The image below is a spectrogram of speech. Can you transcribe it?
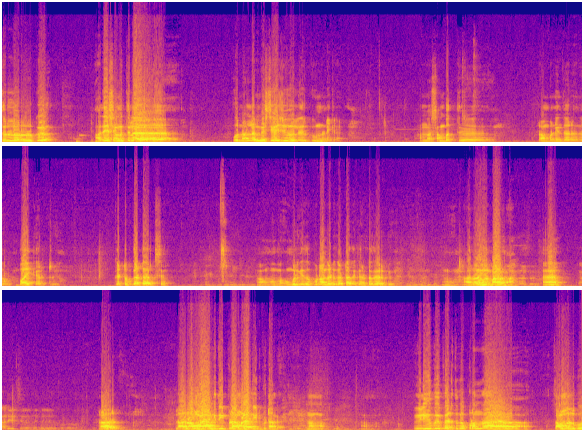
த்ரில்லர் இருக்கு. அதே சமயத்தில் ஒரு நல்ல மெசேஜும் இதில் இருக்குன்னு நினைக்கிறேன். நம்ம சம்பத் ராம் பண்ணியிருந்தார் இந்த பாய் கேரக்டர் கெட்டப் கரெக்டாக இருக்குது சார் ஆமாம் ஆமாம் உங்களுக்கு எதை போட்டாலும் கெட்டு கரெக்டாக கரெக்டாக தான் இருக்குது அதனால உங்களுக்கு மாறுமா ஆ? நல்லா இருக்கு. இல்லை அதனால அங்கே தூக்கிட்டு போட்டாங்க மலையா தூக்கிட்டு போட்டாங்க ஆமாம் ஆமாம் வெளியே போய் பெறதுக்கு அப்புறம் தான் தமிழுக்கு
